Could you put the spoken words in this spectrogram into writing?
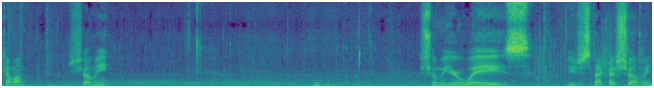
Come on, show me. Show me your ways. You just not gonna show me?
